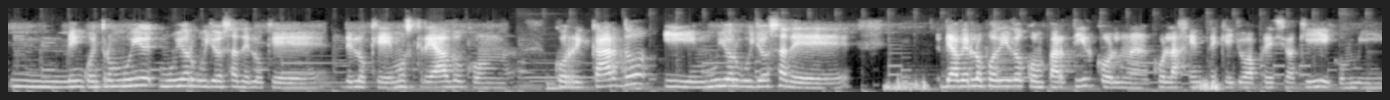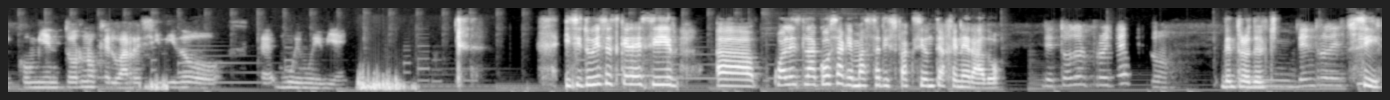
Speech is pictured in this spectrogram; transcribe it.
mm, me encuentro muy, muy orgullosa de lo que, de lo que hemos creado con, con Ricardo y muy orgullosa de, de haberlo podido compartir con, la gente que yo aprecio aquí y con mi, con mi entorno que lo ha recibido eh, muy, muy bien. Y si tuvieses que decir uh, cuál es la cosa que más satisfacción te ha generado. De todo el proyecto. Dentro del... Mm, dentro del Sí.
